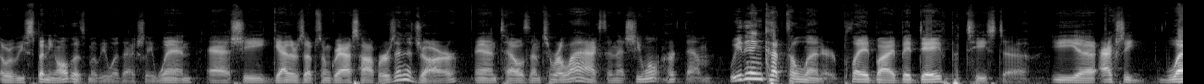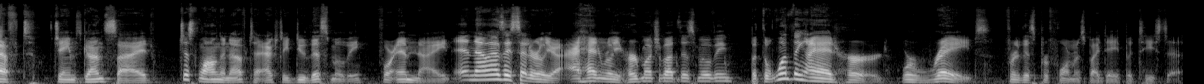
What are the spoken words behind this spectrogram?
or we'll be spending all this movie with actually, when, as she gathers up some grasshoppers in a jar and tells them to relax and that she won't hurt them. We then cut to Leonard, played by Dave Bautista. He uh, actually left James Gunn's side just long enough to actually do this movie for M. Night. And now, as I said earlier, I hadn't really heard much about this movie, but the one thing I had heard were raves for this performance by Dave Bautista.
